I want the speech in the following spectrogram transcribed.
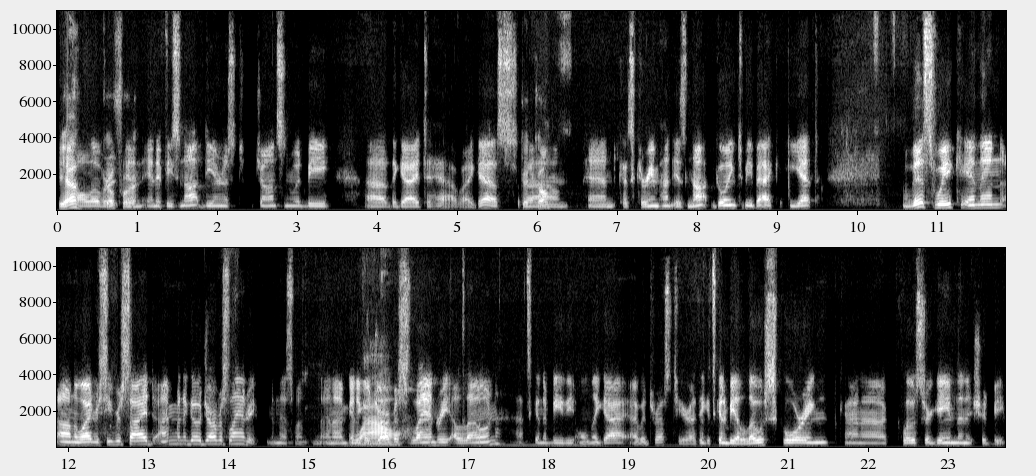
yeah. all over go it. and, and if he's not, D'Ernest Johnson would be uh, the guy to have, I guess. Good call. Um, and because Kareem Hunt is not going to be back yet this week. And then on the wide receiver side, I'm going to go Jarvis Landry in this one. And I'm going to Wow. go Jarvis Landry alone. That's going to be the only guy I would trust here. I think it's going to be a low scoring, kind of closer game than it should be.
